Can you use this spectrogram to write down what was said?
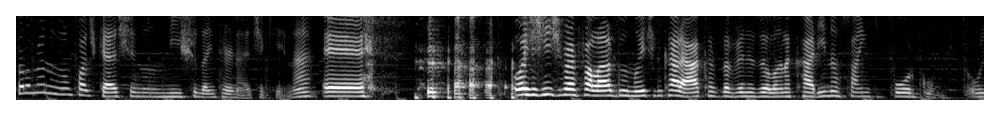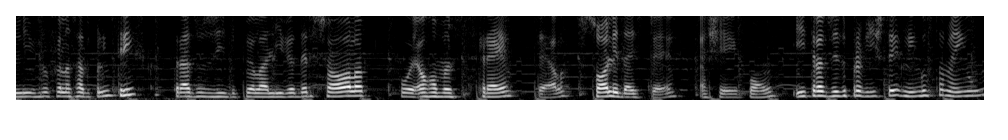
pelo menos um podcast no nicho da internet aqui, né? É. Hoje a gente vai falar do Noite em Caracas, da venezuelana Karina Sainz Borgo. O livro foi lançado pela Intrínseca, traduzido pela Lívia Dersola. Foi é o romance de estreia dela, sólida estreia, achei bom. E traduzido para 23 línguas também, um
